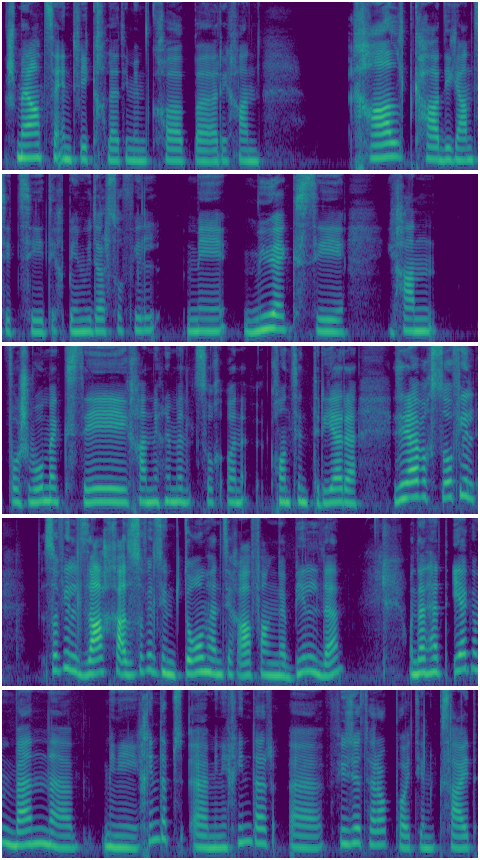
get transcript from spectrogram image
Schmerzen entwickelt in meinem Körper. Ich hatte kalt die ganze Zeit. Ich bin wieder so viel mehr müde gewesen. Ich habe verschwommen gesehen. Ich kann mich nicht mehr so konzentrieren. Es sind einfach so viele so viel Sachen, also so viele Symptome haben sich angefangen zu bilden. Und dann hat irgendwann äh, meine Kinder, äh, meine Kinder äh, Physiotherapeutin gesagt,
